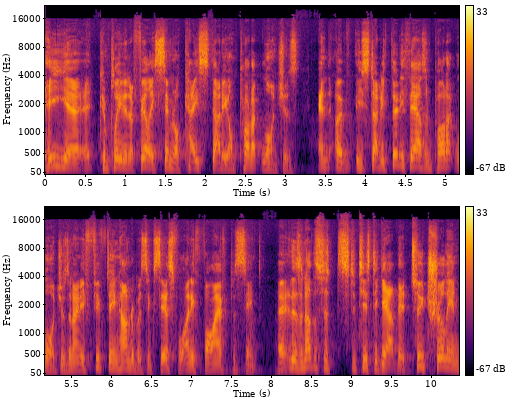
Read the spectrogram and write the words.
he uh, completed a fairly seminal case study on product launches. And uh, he studied 30,000 product launches and only 1,500 were successful, only 5%. Uh, there's another st- statistic out there $2 trillion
